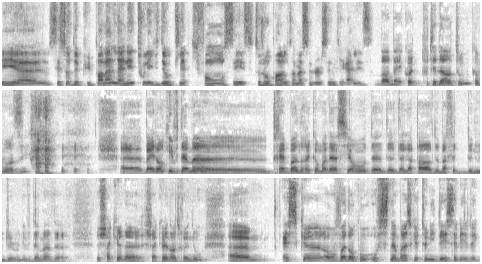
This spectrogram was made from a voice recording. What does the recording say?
Et euh, c'est ça, depuis pas mal d'années, tous les vidéoclips qu'ils font, c'est toujours Paul Thomas Anderson qui réalise. Bon, ben écoute, tout est dans tout, comme on dit. euh, ben donc, évidemment, euh, très bonne recommandation de, de, de, la part de, ben, de nous deux, évidemment, de, de chacun chacun d'entre nous. Est-ce que, on voit donc au, cinéma, est-ce que tu as une idée, c'est les,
